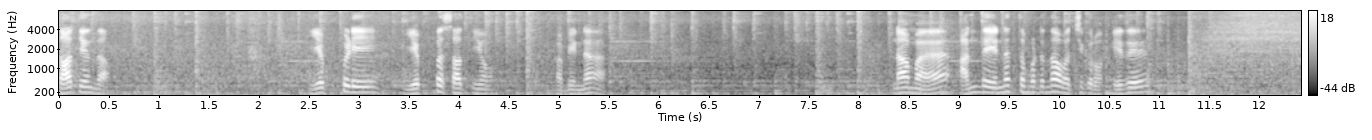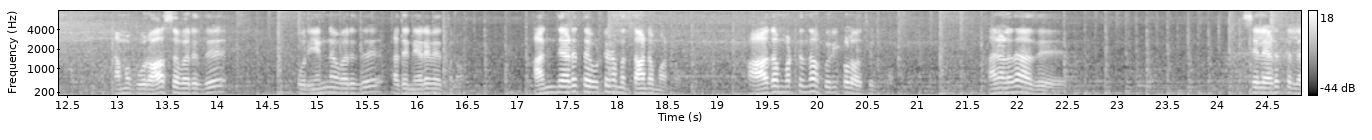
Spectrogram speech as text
சாத்தியம்தான். எப்படி எப்போ சாத்தியம் அப்படின்னா நாம் அந்த எண்ணத்தை மட்டும்தான் வச்சுக்கிறோம். எது? நமக்கு ஒரு ஆசை வருது ஒரு எண்ணம் வருது அதை நிறைவேற்றணும். அந்த இடத்த விட்டு நம்ம தாண்ட மாட்டோம். அதை மட்டும்தான் குறிக்கோளாக வச்சுருப்போம். அதனால தான் அது சில இடத்துல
